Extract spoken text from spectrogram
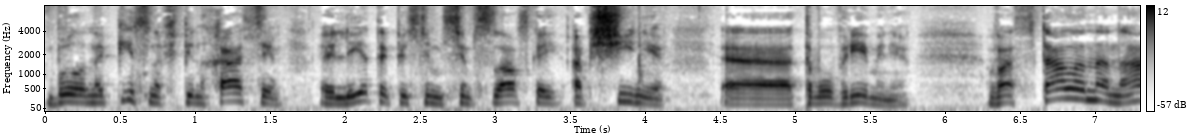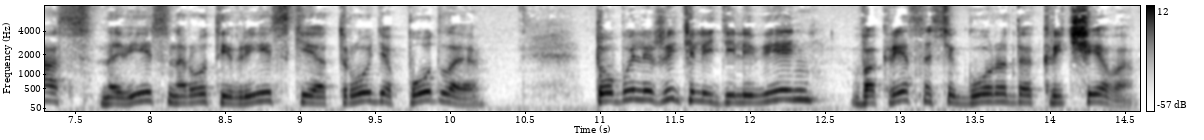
было написано в Пинхасе летописи Мстиславской общине того времени восстала на нас, на весь народ еврейский, отродя подлое, то были жители деревень в окрестности города Кричева.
